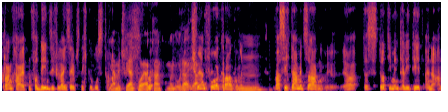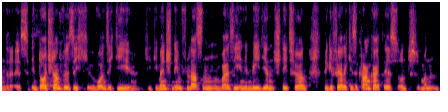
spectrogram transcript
Krankheiten, von denen sie vielleicht selbst nicht gewusst haben. Ja, mit schweren Vorerkrankungen oder. Mit ja. schweren Vorerkrankungen. Mhm. Was ich damit sagen will, ja, dass dort die Mentalität eine andere ist. In Deutschland will sich, wollen sich die, die, die Menschen impfen lassen, weil sie in den Medien stets hören, wie gefährlich diese Krankheit ist und man,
